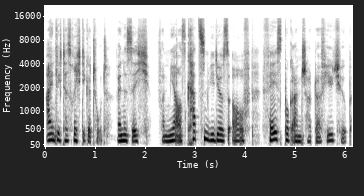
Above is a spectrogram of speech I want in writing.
eigentlich das Richtige tut, wenn es sich von mir aus Katzenvideos auf Facebook anschaut oder auf YouTube.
